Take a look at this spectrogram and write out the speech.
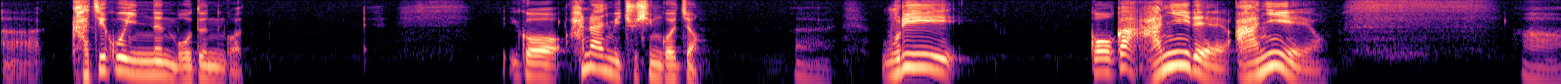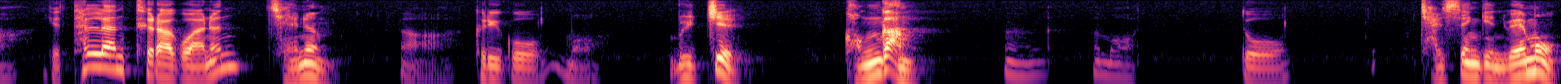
아, 가지고 있는 모든 것 이거 하나님이 주신 거죠. 예, 우리 거가 아니래요. 아니에요. 아, 이게 탤런트라고 하는 재능, 어, 그리고 뭐 물질, 건강, 어, 뭐또 잘생긴 외모.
